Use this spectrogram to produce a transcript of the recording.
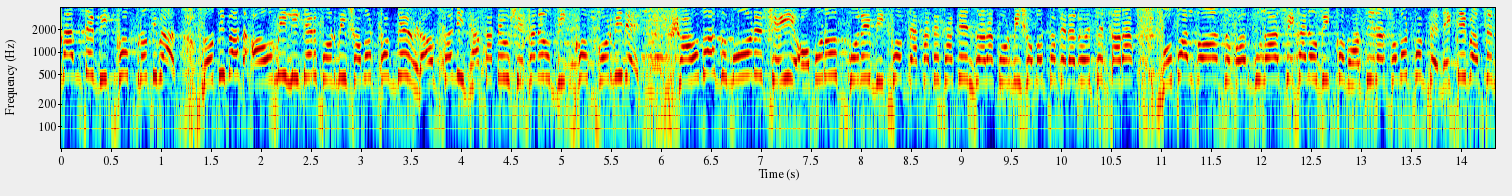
প্রান্তে বিক্ষোভ প্রতিবাদ। প্রতিবাদ আওয়ামী লীগের কর্মী সমর্থকদের। রাজধানী ঢাকাতেও সেখানেও বিক্ষোভ কর্মীদের। শাহবাগ মোড় সেই অবরোধ করে বিক্ষোভ দেখাতে থাকেন যারা কর্মী সমর্থকেরা রয়েছেন তারা। গোপালগঞ্জ, বরগুনা, সেখানেও বিক্ষোভ। হাসিনা সমর্থকদের দেখতেই পাচ্ছেন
